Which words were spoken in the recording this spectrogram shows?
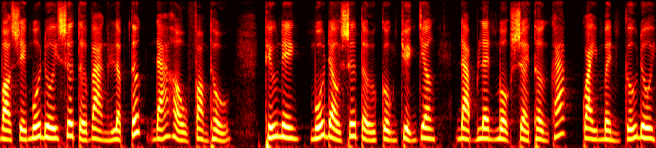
Võ sĩ múa đuôi sư tử vàng lập tức đá hậu phòng thủ. Thiếu niên múa đầu sư tử cùng chuyển chân đạp lên một sợi thần khác quay mình cứu đuôi.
